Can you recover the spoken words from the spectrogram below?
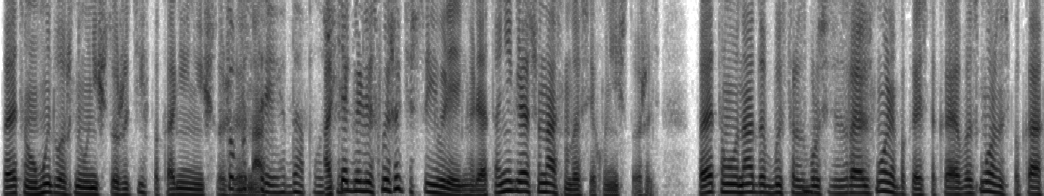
поэтому мы должны уничтожить их, пока они не уничтожили Кто быстрее, нас. да, получается. А те говорили, слышите, что евреи говорят? Они говорят, что нас надо всех уничтожить. Поэтому надо быстро сбросить Израиль в море, пока есть такая возможность, пока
